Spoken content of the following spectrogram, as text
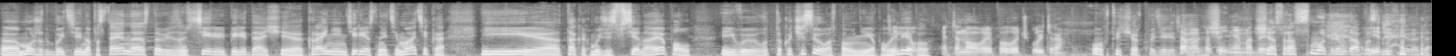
может быть, и на постоянной основе серию передач. Крайне интересная тематика, и так как мы здесь все на Apple, и вы вот только часы у вас, по-моему, не Apple или Apple? Это новый Apple Watch Ultra. Ох ты, черт подери. Самая да. последняя модель. Сейчас рассмотрим, да, после эфира, да.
